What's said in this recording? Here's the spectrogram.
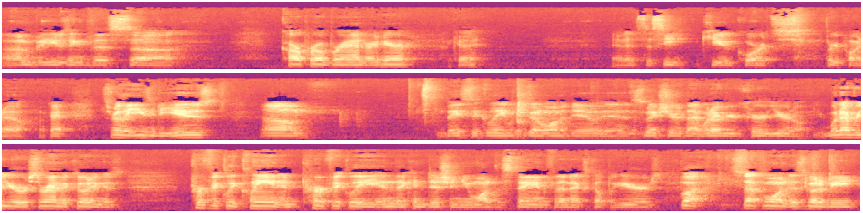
Uh, I'm going to be using this uh, CarPro brand right here, okay? And it's the CQuartz 3.0, okay? It's really easy to use. Um, basically what you're going to want to do is make sure that whatever your, your whatever your ceramic coating is perfectly clean and perfectly in the condition you want it to stay in for the next couple years. But step one is going to be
